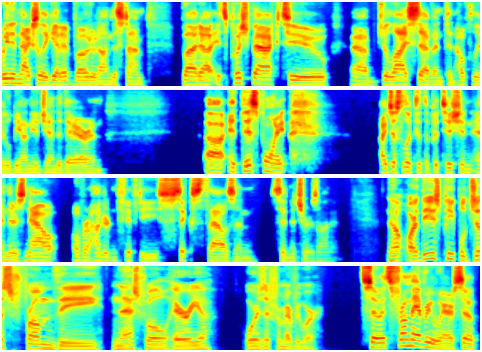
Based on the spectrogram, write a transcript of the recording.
We didn't actually get it voted on this time but uh, it's pushed back to uh, july 7th and hopefully it'll be on the agenda there. And uh, at this point i just looked at the petition and there's now over 156000 signatures on it now, are these people just from the Nashville area or is it from everywhere? So it's from everywhere. So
